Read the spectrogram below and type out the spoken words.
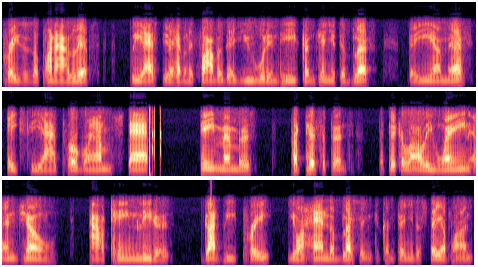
praises upon our lips. We ask, dear Heavenly Father, that you would indeed continue to bless the EMS HCI program, staff, team members, participants, particularly Wayne and Joan, our team leaders. God, we pray your hand of blessing to continue to stay upon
